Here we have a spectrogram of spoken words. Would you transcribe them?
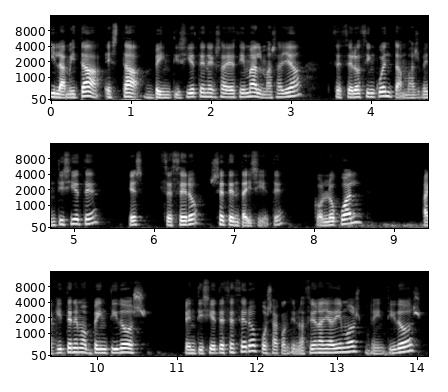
y la mitad está 27 en hexadecimal más allá, C050 más 27 es C077. Con lo cual, aquí tenemos 22, 27 C0, pues a continuación añadimos 22,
